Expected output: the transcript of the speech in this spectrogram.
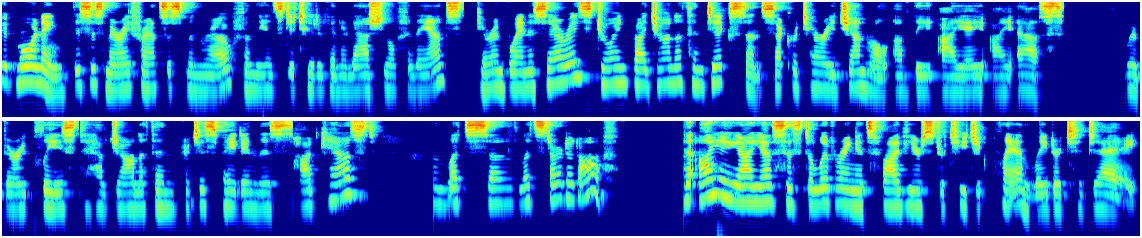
Good morning. This is Mary Frances Monroe from the Institute of International Finance here in Buenos Aires, joined by Jonathan Dixon, Secretary General of the IAIS. We're very pleased to have Jonathan participate in this podcast. Let's uh, let's start it off. The IAIS is delivering its five-year strategic plan later today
